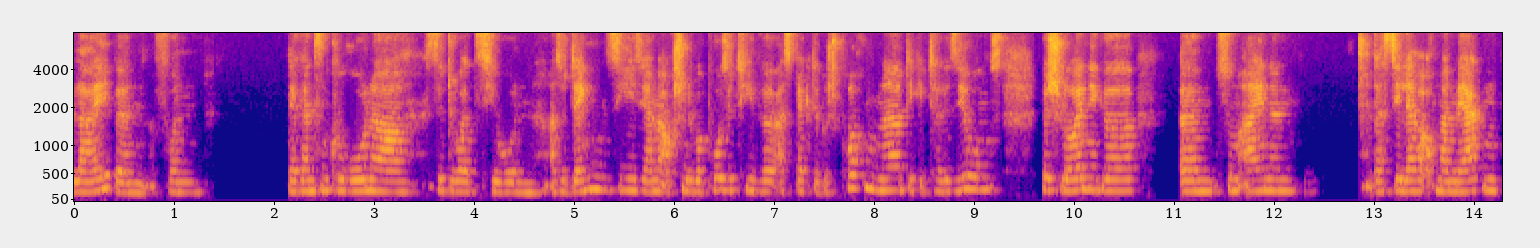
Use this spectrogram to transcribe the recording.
bleiben von der ganzen Corona-Situation? Also denken Sie, Sie haben ja auch schon über positive Aspekte gesprochen, ne? Digitalisierungsbeschleuniger ähm, zum einen, dass die Lehrer auch mal merken,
